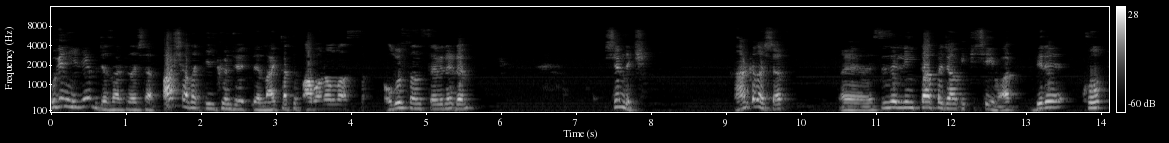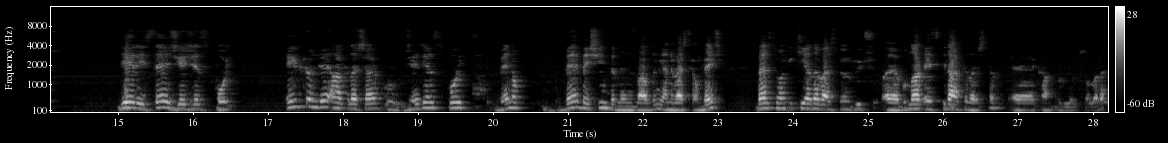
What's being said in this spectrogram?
Bugün hile yapacağız arkadaşlar. Aşağıdan ilk öncelikle like atıp abone olmaz olursanız sevinirim. Şimdiki arkadaşlar eee, size linkte atacağım iki şey var. Biri kod Diğeri ise JJ Spoit. İlk önce arkadaşlar bu JJ Spoit V V5'i indirmeniz lazım yani versiyon 5. Versiyon 2 ya da versiyon 3 e, bunlar eskidi arkadaşlar e, Counter olarak.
